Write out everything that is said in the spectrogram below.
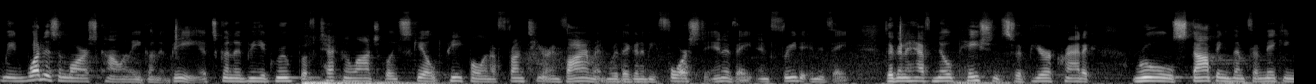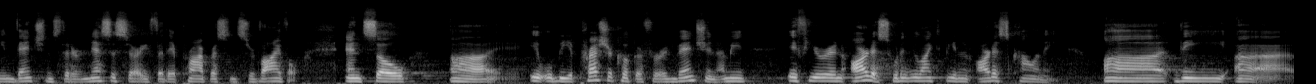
I mean, what is a Mars colony going to be? It's going to be a group of technologically skilled people in a frontier environment where they're going to be forced to innovate and free to innovate. They're going to have no patience for bureaucratic rules stopping them from making inventions that are necessary for their progress and survival. And so uh, it will be a pressure cooker for invention. I mean, if you're an artist, wouldn't you like to be in an artist colony? Uh, the, uh,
